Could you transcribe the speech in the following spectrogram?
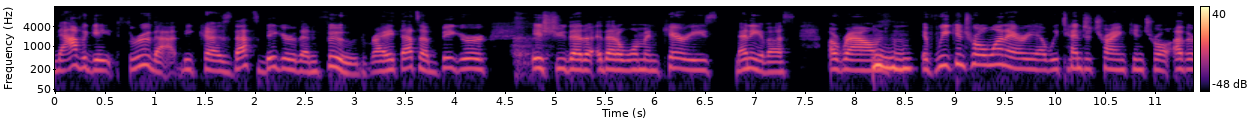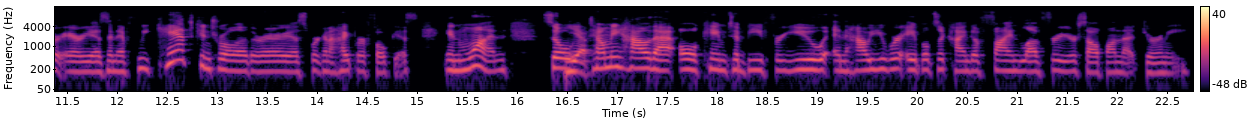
navigate through that? Because that's bigger than food, right? That's a bigger issue that, that a woman carries, many of us, around. Mm-hmm. If we control one area, we tend to try and control other areas. And if we can't control other areas, we're going to hyper focus in one. So yep. tell me how that all came to be for you and how you were able to kind of find love for yourself on that journey.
